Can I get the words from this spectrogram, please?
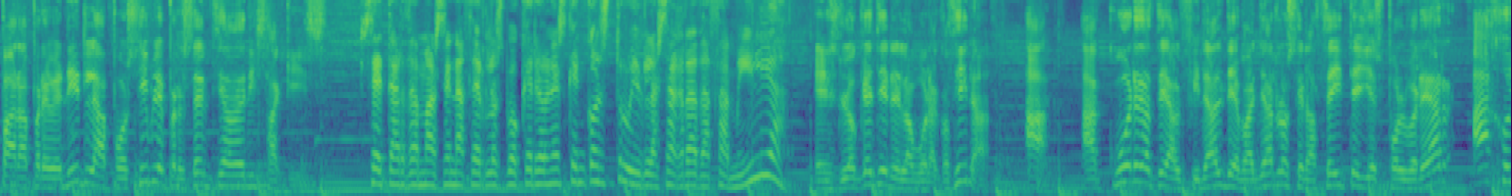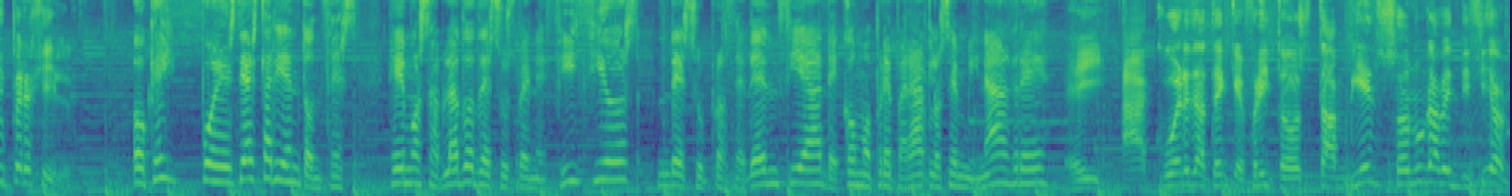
para prevenir la posible presencia de anisakis. Se tarda más en hacer los boquerones que en construir la Sagrada Familia. Es lo que tiene la buena cocina. Ah, acuérdate al final de bañarlos en aceite y espolvorear ajo y perejil. Ok, pues ya estaría entonces. Hemos hablado de sus beneficios, de su procedencia, de cómo prepararlos en vinagre. Ey, acuérdate que fritos también son una bendición.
